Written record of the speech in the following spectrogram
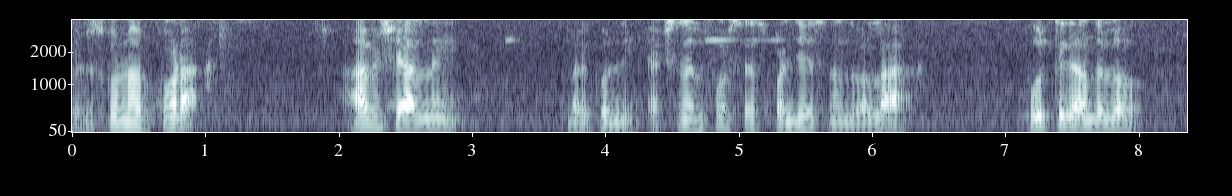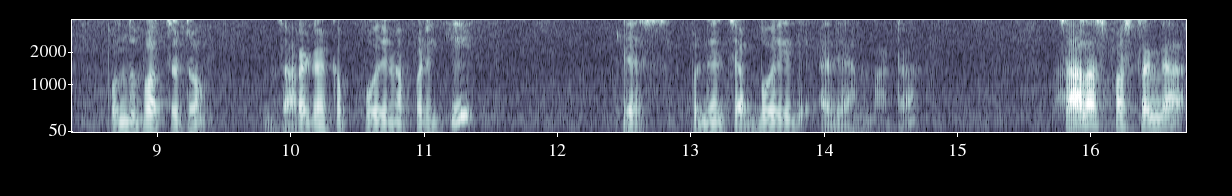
తెలుసుకున్నారు కూడా. ఆ విషయాల్ని మరి కొన్ని ఎక్స్టర్నల్ ఫోర్సెస్ పనిచేసినందువల్ల పూర్తిగా అందులో పొందుపరచటం జరగకపోయినప్పటికీ ఎస్ ఇప్పుడు నేను చెప్పబోయేది అదే అన్నమాట. చాలా స్పష్టంగా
